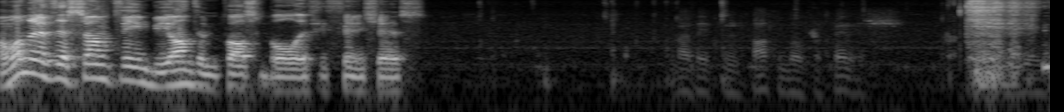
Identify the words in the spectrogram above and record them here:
I wonder if there's something beyond impossible if he finishes. but it's impossible to finish. To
